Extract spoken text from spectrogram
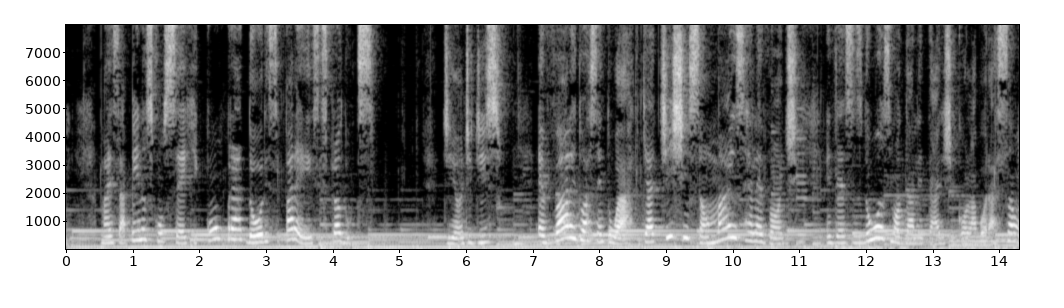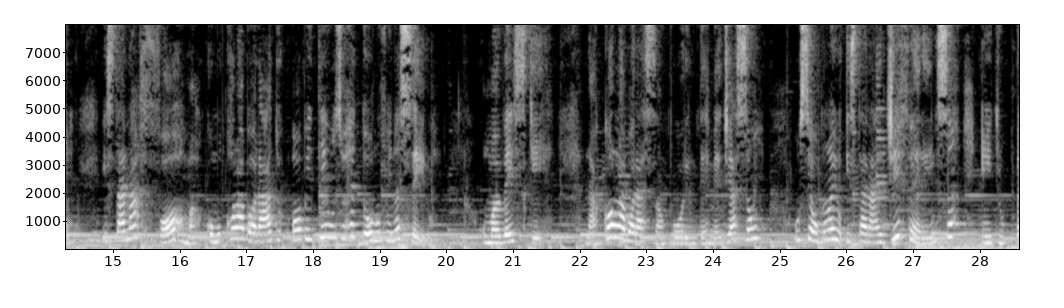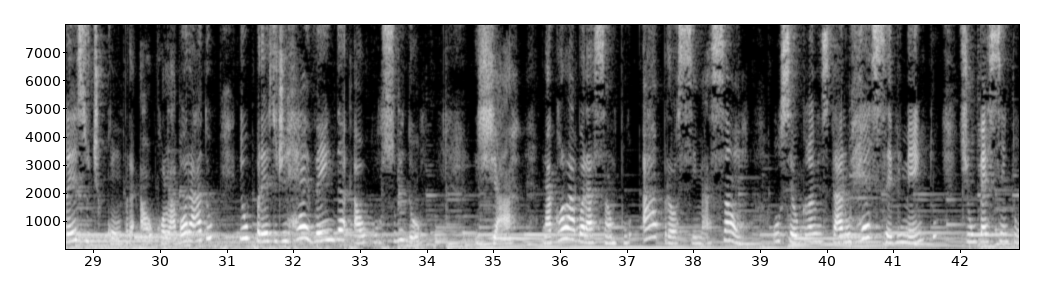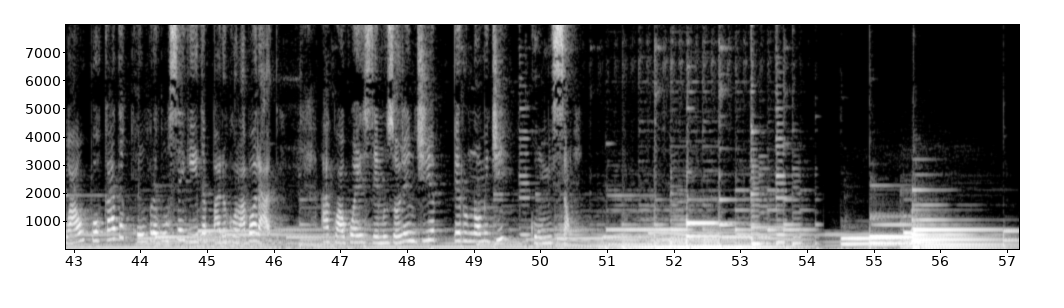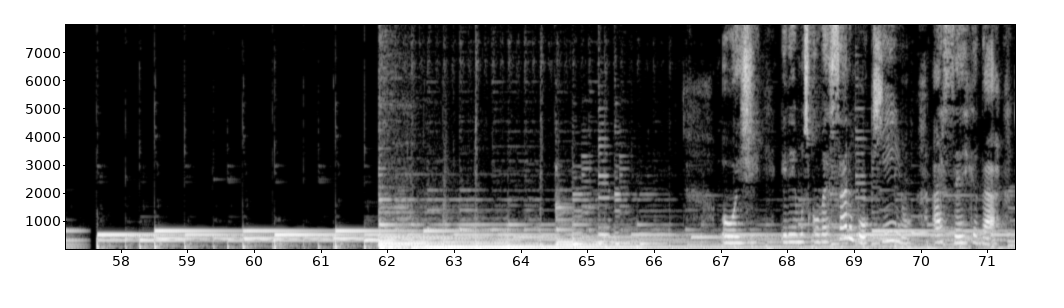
mas apenas consegue compradores para esses produtos. Diante disso, é válido acentuar que a distinção mais relevante entre essas duas modalidades de colaboração está na forma como o colaborado obtém o seu retorno financeiro, uma vez que, na colaboração por intermediação, o seu ganho está na diferença entre o preço de compra ao colaborado e o preço de revenda ao consumidor. Já na colaboração por aproximação, o seu ganho está no recebimento de um percentual por cada compra conseguida para o colaborado, a qual conhecemos hoje em dia pelo nome de comissão.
